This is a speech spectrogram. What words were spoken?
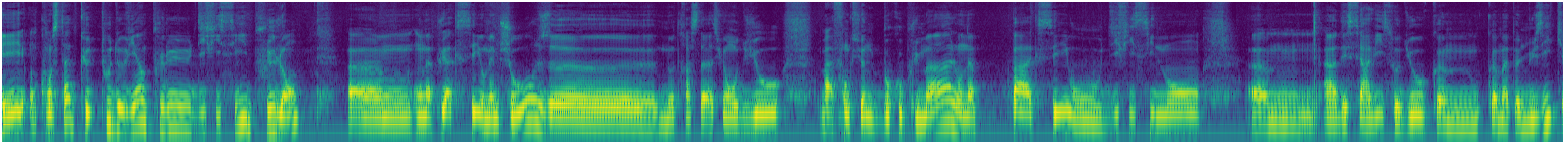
Et on constate que tout devient plus difficile, plus lent. Euh, on n'a plus accès aux mêmes choses. Euh, notre installation audio bah, fonctionne beaucoup plus mal. On n'a pas accès ou difficilement euh, à des services audio comme, comme Apple Music.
